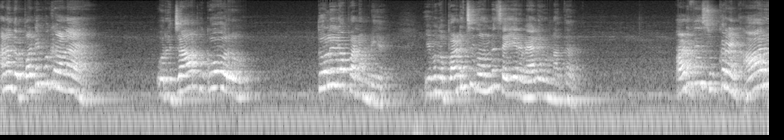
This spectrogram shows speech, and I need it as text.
ஆனால் அந்த படிப்புக்கான ஒரு ஜாப்புக்கோ ஒரு தொழிலோ பண்ண முடியாது. இவங்க படித்தது ஒன்று செய்கிற வேலை ஒன்றா தான் அடுத்து சுக்கரன் ஆறு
